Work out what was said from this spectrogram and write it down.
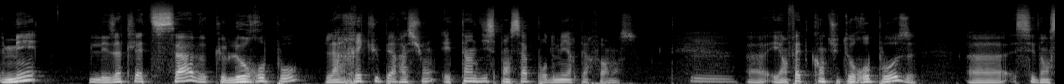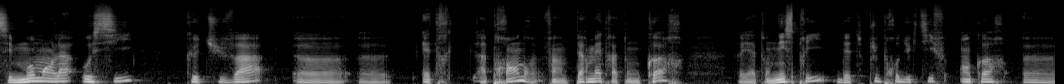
Mais les athlètes savent que le repos, la récupération est indispensable pour de meilleures performances. Hmm. Euh, et en fait, quand tu te reposes, euh, c'est dans ces moments-là aussi que tu vas être apprendre, enfin permettre à ton corps et à ton esprit d'être plus productif encore euh,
